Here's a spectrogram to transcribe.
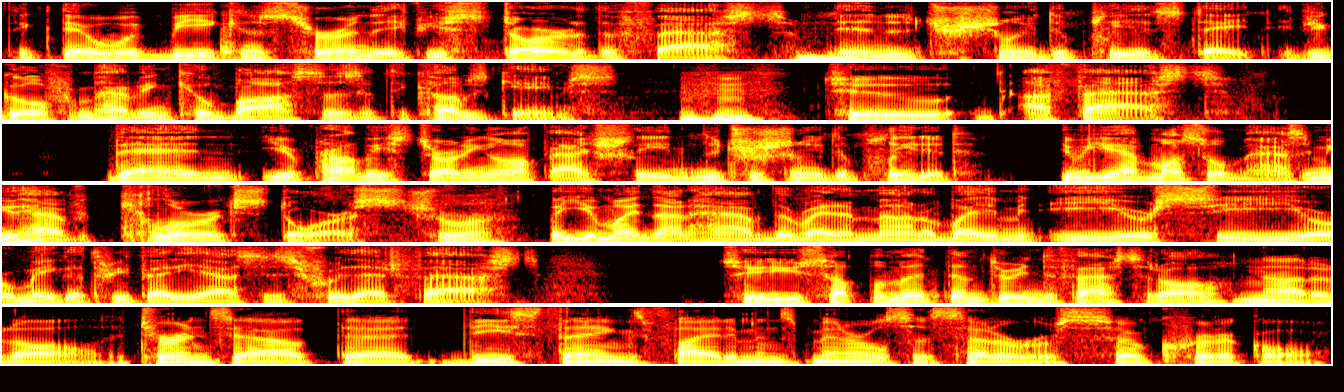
th- there would be a concern that if you started the fast mm-hmm. in a nutritionally depleted state, if you go from having kielbasa's at the Cubs games mm-hmm. to a fast, then you're probably starting off actually nutritionally depleted. You have muscle mass, I mean, you have caloric stores. Sure. But you might not have the right amount of vitamin E or C or omega 3 fatty acids for that fast. So do you supplement them during the fast at all? Not at all. It turns out that these things, vitamins, minerals, et cetera, are so critical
